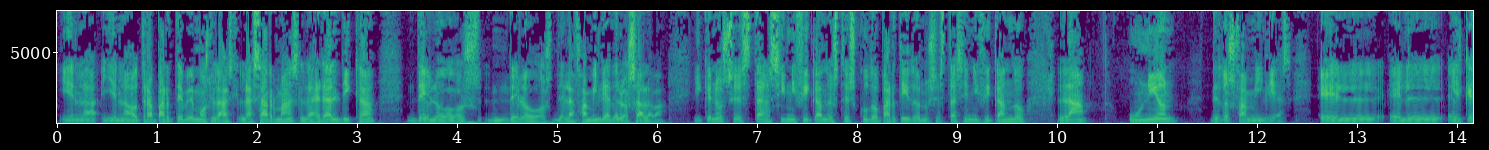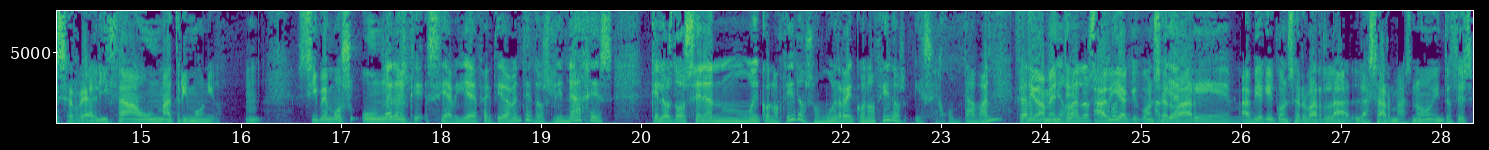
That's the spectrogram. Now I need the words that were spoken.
y en la y en la otra parte vemos las, las armas, la heráldica de los de los de la familia de los Álava. ¿Y qué nos está significando este escudo partido? Nos está significando la unión de dos familias, el, el, el que se realiza un matrimonio. ¿Mm? Si vemos un... Claro, es que si había efectivamente dos linajes que los dos eran muy conocidos o muy reconocidos y se juntaban... Efectivamente, claro, ojos, había que conservar, había que... había que conservar la, las armas, ¿no? Entonces,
